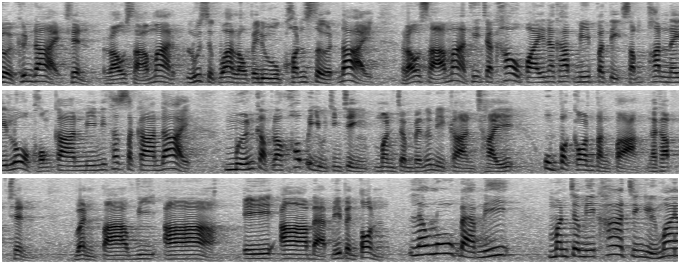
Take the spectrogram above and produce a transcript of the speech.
เกิดขึ้นได้ เช่น เราสามารถรู้สึกว่าเราไปดูคอนเสิร์ตได้ เราสามารถที่จะเข้าไปนะครับมีปฏิสัมพันธ์ในโลกของการมีนิทรรศการได้ เหมือนกับเราเข้าไปอยู่จริง ๆ มันจำเป็นต้องมีการใช้อุปกรณ์ต่างๆนะครับ เช่น แว่นตา VR AR แบบนี้เป็นต้น แล้วโลกแบบนี้มันจะมีค่าจริงหรือไม่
